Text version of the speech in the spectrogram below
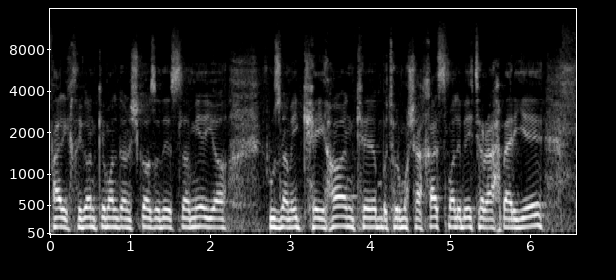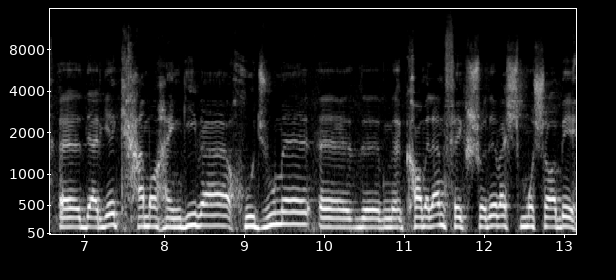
فریختگان که مال دانشگاه آزاد اسلامیه یا روزنامه کیهان که به طور مشخص مال بیت رهبریه در یک هماهنگی و حجوم کاملا فکر شده و مشابه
